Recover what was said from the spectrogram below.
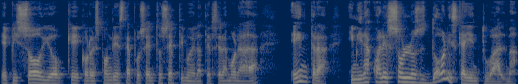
episodio que corresponde a este aposento séptimo de la tercera morada, entra y mira cuáles son los dones que hay en tu alma,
